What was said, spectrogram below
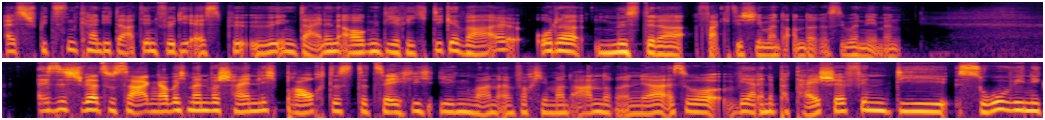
als Spitzenkandidatin für die SPÖ in deinen Augen die richtige Wahl oder müsste da faktisch jemand anderes übernehmen? Es ist schwer zu sagen, aber ich meine, wahrscheinlich braucht es tatsächlich irgendwann einfach jemand anderen. Ja? Also wer eine Parteichefin, die so wenig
